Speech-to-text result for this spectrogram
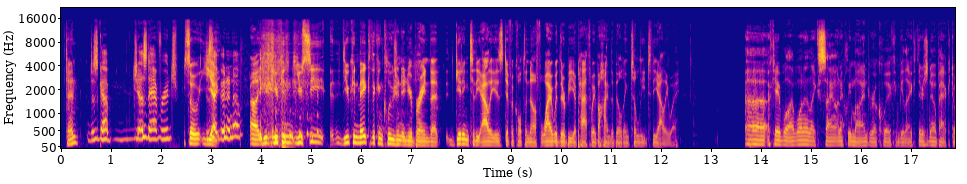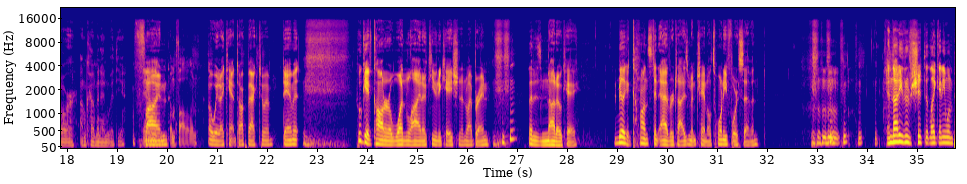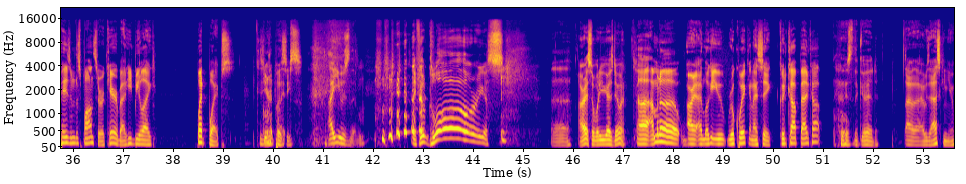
Ten. Just got just average. So Is yeah, that good enough? uh, you you can you see you can make the conclusion in your brain that getting to the alley is difficult enough. Why would there be a pathway behind the building to lead to the alleyway? Uh, okay. Well, I want to like psionically mind real quick and be like, "There's no back door. I'm coming in with you." And Fine. I'm following. Oh wait, I can't talk back to him. Damn it. Who gave Connor a one line of communication in my brain? that is not okay. It'd be like a constant advertisement channel 24/7. and not even shit that like anyone pays him to sponsor or care about. He'd be like wet wipes cuz you're a Wet pussy. wipes. I use them. They feel glorious. Uh, All right, so what are you guys doing? uh, I'm gonna. All right, I look at you real quick and I say, "Good cop, bad cop." Who's the good? I, I was asking you.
